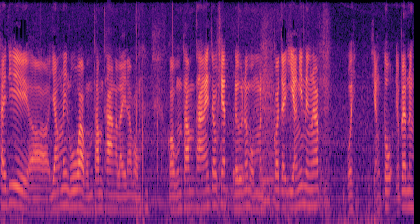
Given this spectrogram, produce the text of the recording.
ใครที่ยังไม่รู้ว่าผมทำทางอะไรนะผมก็ผมทำทางให้เจ้าแคทเดินนะผมมันก็จะเอียงนิดนึงนะครับโอ้ยเสียงโตเดี๋ยวแป๊บนึง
